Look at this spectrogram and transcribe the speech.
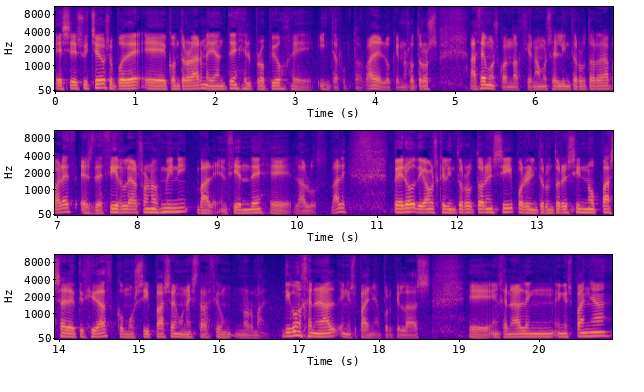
ese switcheo se puede eh, controlar mediante el propio eh, interruptor, ¿vale? Lo que nosotros hacemos cuando accionamos el interruptor de la pared es decirle al Sonoff Mini, vale, enciende eh, la luz, ¿vale? Pero digamos que el interruptor en sí, por el interruptor en sí, no pasa electricidad como si pasa en una instalación normal. Digo en general en España, porque las, en general en, en España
